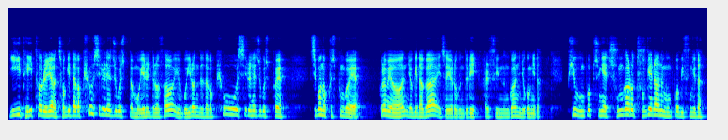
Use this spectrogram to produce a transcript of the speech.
이 데이터를요, 저기다가 표시를 해주고 싶다. 뭐, 예를 들어서, 뭐, 이런 데다가 표시를 해주고 싶어요. 집어넣고 싶은 거예요. 그러면 여기다가 이제 여러분들이 할 수 있는 건 이겁니다. 뷰 문법 중에 중괄호 두 개라는 문법이 있습니다.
